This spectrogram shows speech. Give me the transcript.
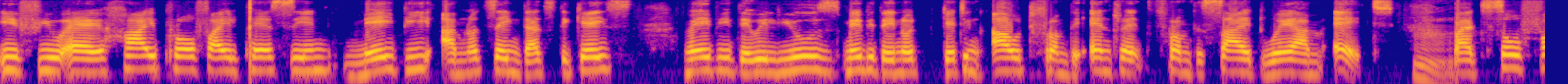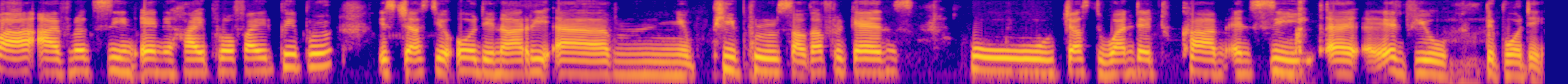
if you're a high profile person, maybe I'm not saying that's the case. Maybe they will use, maybe they're not getting out from the entrance from the side where I'm at. Hmm. But so far, I've not seen any high profile people. It's just your ordinary um, people, South Africans, who just wanted to come and see uh, and view the body.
